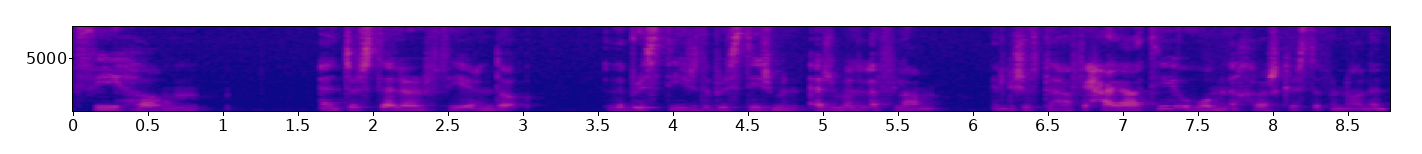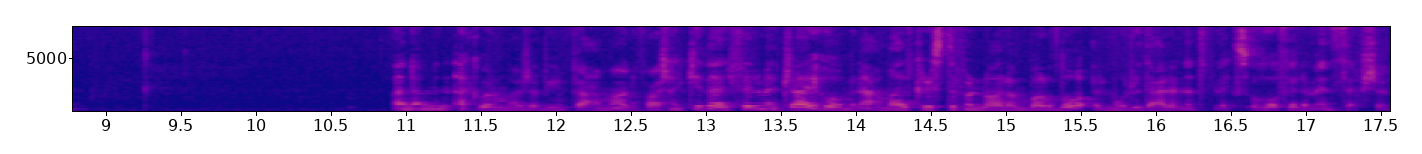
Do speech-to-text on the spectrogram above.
فيها Interstellar في عنده The Prestige The Prestige من أجمل الأفلام اللي شفتها في حياتي وهو من إخراج كريستوفر نولان. أنا من أكبر المعجبين في أعماله فعشان كذا الفيلم الجاي هو من أعمال كريستوفر نولان برضو الموجودة على نتفليكس وهو فيلم Inception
